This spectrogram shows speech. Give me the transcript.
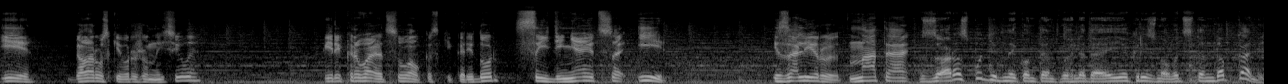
и белорусские вооруженные силы перекрывают Суалковский коридор, соединяются и изолируют НАТО Зараз подібний контент виглядає як різновид стендап-камеді.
